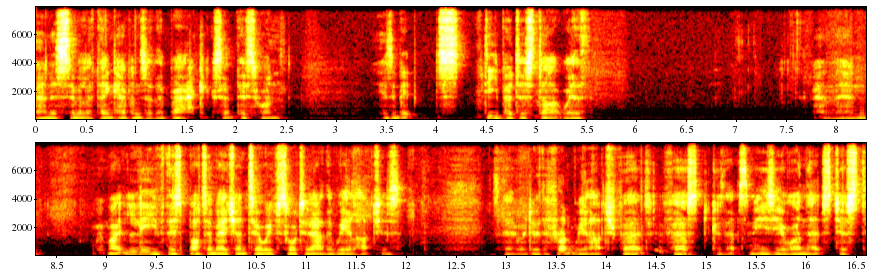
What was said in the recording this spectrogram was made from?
And a similar thing happens at the back, except this one is a bit steeper to start with. And then we might leave this bottom edge until we've sorted out the wheel arches. So we'll do the front wheel arch first because that's an easier one. That's just,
